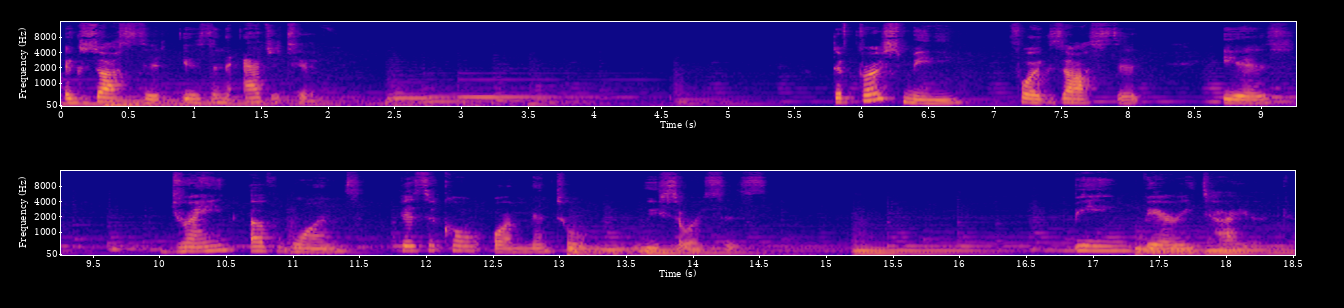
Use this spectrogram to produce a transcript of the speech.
Exhausted is an adjective. The first meaning for exhausted is drain of one's physical or mental resources, being very tired.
